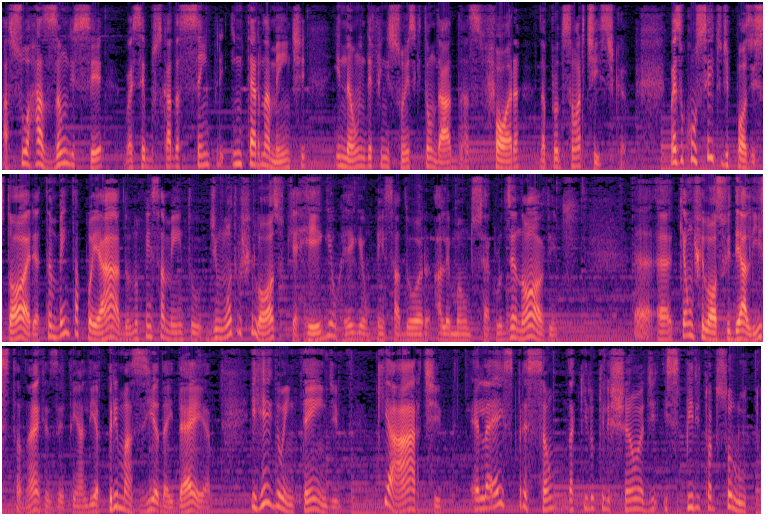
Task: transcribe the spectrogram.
a sua razão de ser vai ser buscada sempre internamente e não em definições que estão dadas fora da produção artística. Mas o conceito de pós-história também está apoiado no pensamento de um outro filósofo, que é Hegel. Hegel é um pensador alemão do século XIX, é, é, que é um filósofo idealista, né? quer dizer, tem ali a primazia da ideia. E Hegel entende que a arte ela é a expressão daquilo que ele chama de espírito absoluto.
